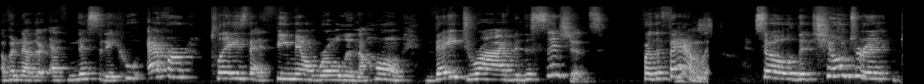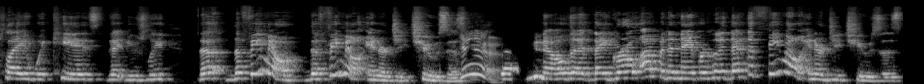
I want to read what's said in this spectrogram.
of another ethnicity whoever plays that female role in the home they drive the decisions for the family yes. so the children play with kids that usually the the female the female energy chooses yeah. you know that they grow up in a neighborhood that the female energy chooses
